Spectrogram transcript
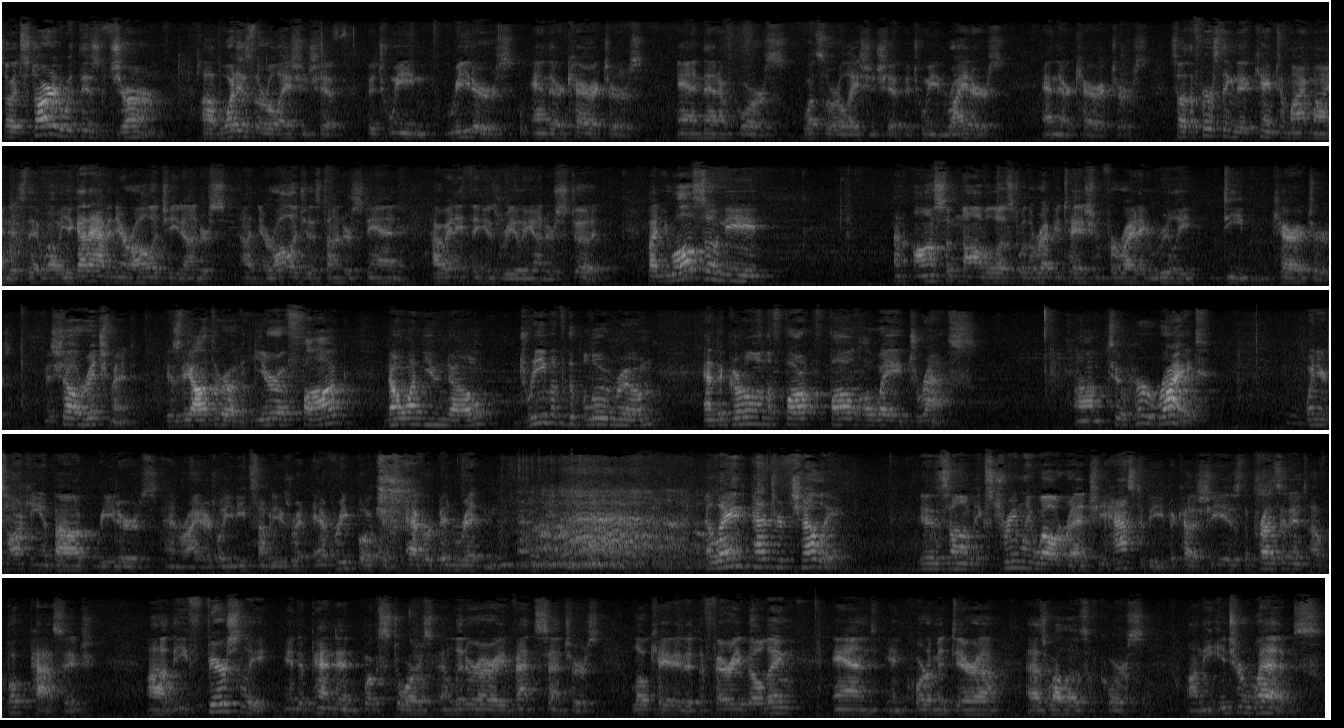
So it started with this germ of what is the relationship between readers and their characters, and then, of course, what's the relationship between writers and their characters. So the first thing that came to my mind is that, well, you got to have a neurology to under, a neurologist to understand how anything is really understood. But you also need an awesome novelist with a reputation for writing really deep characters. Michelle Richmond is the author of Year of Fog, No One You Know, Dream of the Blue Room, and The Girl in the Fall, fall Away Dress. Um, to her right, when you're talking about readers and writers, well, you need somebody who's read every book that's ever been written. Elaine Petrocelli is um, extremely well read. She has to be because she is the president of Book Passage, uh, the fiercely independent bookstores and literary event centers located at the Ferry Building and in Corte Madera, as well as, of course, on the interwebs.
